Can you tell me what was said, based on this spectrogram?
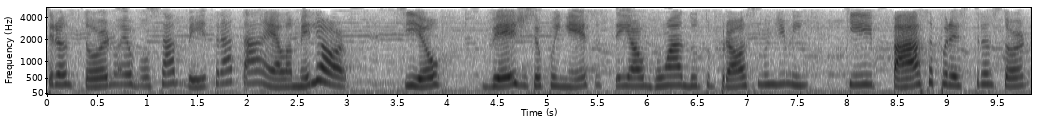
transtorno, eu vou saber tratar ela melhor. Se eu vejo, se eu conheço, se tem algum adulto próximo de mim que passa por esse transtorno,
